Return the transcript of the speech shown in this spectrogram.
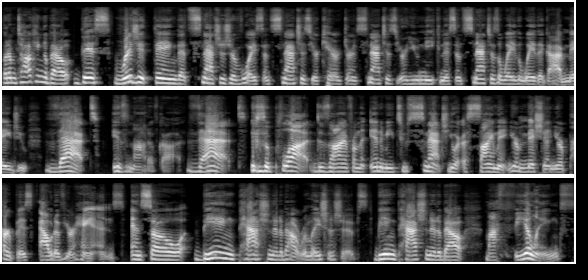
But I'm talking about this rigid thing that snatches your voice and snatches your character and snatches your uniqueness and snatches away the way that God made you. That is not of God. That is a plot designed from the enemy to snatch your assignment, your mission, your purpose out of your hands. And so being passionate about relationships, being passionate about my feelings.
